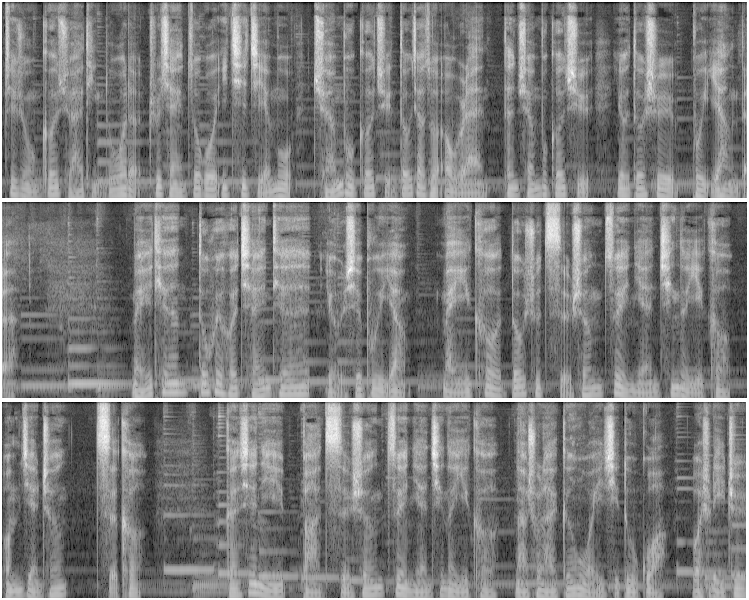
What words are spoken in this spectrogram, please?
这种歌曲还挺多的，之前也做过一期节目，全部歌曲都叫做偶然，但全部歌曲又都是不一样的。每一天都会和前一天有一些不一样，每一刻都是此生最年轻的一刻，我们简称此刻。感谢你把此生最年轻的一刻拿出来跟我一起度过。我是李志，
